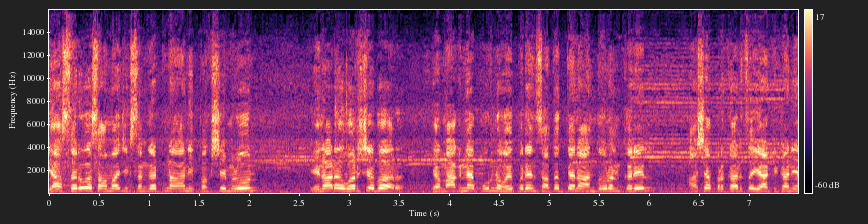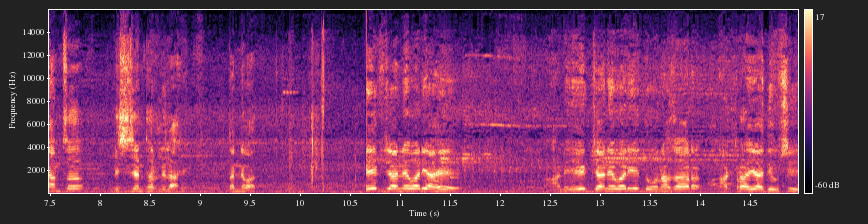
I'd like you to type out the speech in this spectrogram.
या सर्व सामाजिक संघटना आणि पक्ष मिळून येणारं वर्षभर या मागण्या पूर्ण होईपर्यंत सातत्यानं आंदोलन करेल अशा प्रकारचं या ठिकाणी आमचं डिसिजन ठरलेलं आहे. धन्यवाद. एक जानेवारी आहे. आणि एक जानेवारी दोन हजार अठरा या दिवशी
